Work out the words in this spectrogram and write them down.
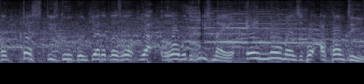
Fantastisch doelpunt. Ja, dat was ja, Robert Riesmeijer. 1-0 mensen voor Avanti.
